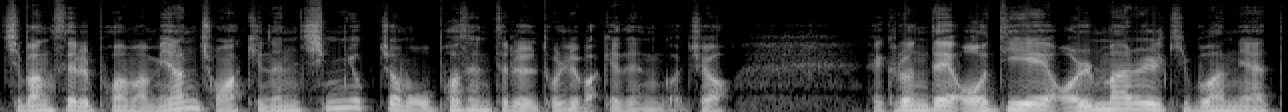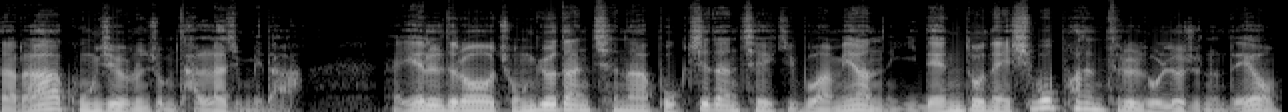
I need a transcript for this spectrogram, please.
지방세를 포함하면 정확히는 16.5%를 돌려받게 되는 거죠. 예, 그런데 어디에 얼마를 기부하느냐에 따라 공제율은 좀 달라집니다. 예를 들어 종교단체나 복지단체에 기부하면 낸 돈의 15%를 돌려주는데요.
